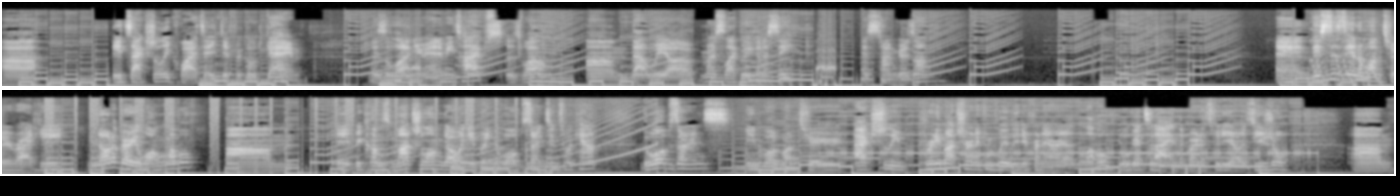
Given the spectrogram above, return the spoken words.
Uh, it's actually quite a difficult game. There's a lot of new enemy types as well, um, that we are most likely going to see as time goes on. And this is the end of 1-2 right here. Not a very long level. Um, it becomes much longer when you bring the warp zones into account. The warp zones in World 1 2 actually pretty much are in a completely different area of the level. We'll get to that in the bonus video as usual. Um,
